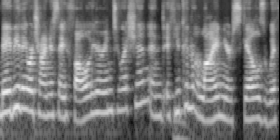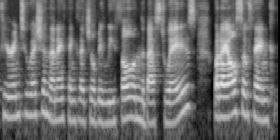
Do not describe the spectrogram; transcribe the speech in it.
maybe they were trying to say follow your intuition and if you mm-hmm. can align your skills with your intuition then i think that you'll be lethal in the best ways but i also think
